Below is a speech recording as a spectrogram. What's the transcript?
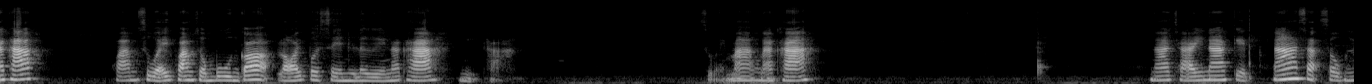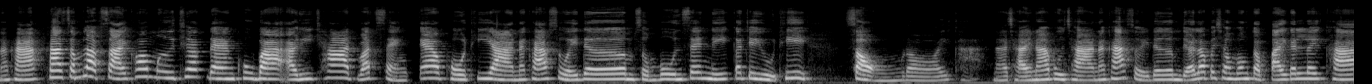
นะคะ ความสวยความสมบูรณ์ก็ร้อยเปอร์เซ็นเลยนะคะ นี่ค่ะ สวยมากนะคะ น่าใช้น่าเก็บน่าสะสมนะคะ ค่ะสำหรับสายข้อมือเชือกแดงคูบาอาริชาติ วัดแสงแก้วโพธิญานะคะ สวยเดิม สมบูรณ์เส้นนี้ก็จะอยู่ที่ 200 ค่ะนะใช้น้าบูชานะคะ สวยเดิม เดี๋ยวเราไปชมองค์ต่อไปกันเลยค่ะ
